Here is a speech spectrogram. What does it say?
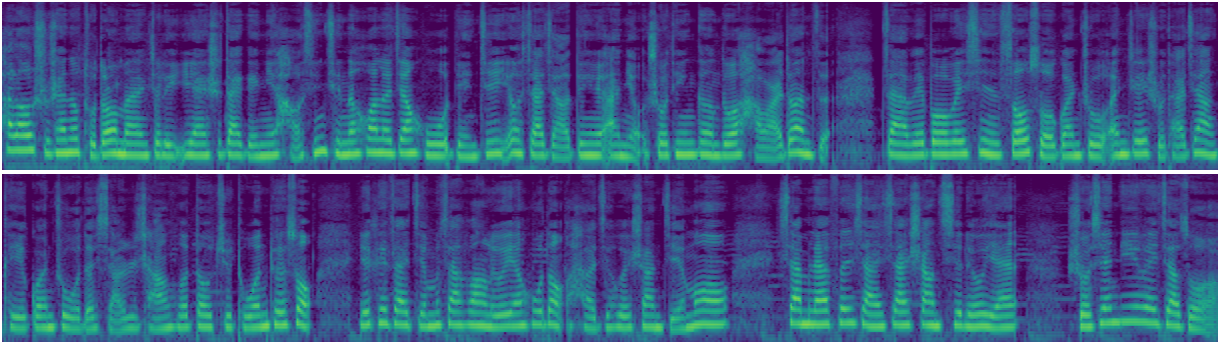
Hello，蜀山的土豆们，这里依然是带给你好心情的欢乐江湖。点击右下角订阅按钮，收听更多好玩段子。在微博、微信搜索关注 NJ 薯条酱，可以关注我的小日常和逗趣图文推送，也可以在节目下方留言互动，还有机会上节目哦。下面来分享一下上期留言。首先，第一位叫做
